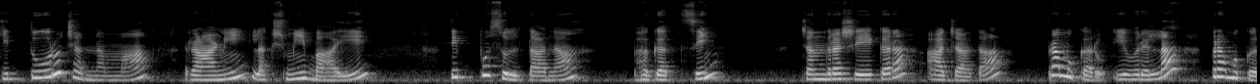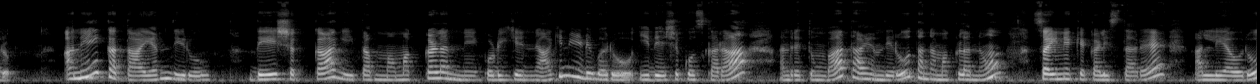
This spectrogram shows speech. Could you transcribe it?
ಕಿತ್ತೂರು ಚೆನ್ನಮ್ಮ, ರಾಣಿ ಲಕ್ಷ್ಮೀಬಾಯಿ, ಟಿಪ್ಪು ಸುಲ್ತಾನ ಭಗತ್ ಸಿಂಗ್, ಚಂದ್ರಶೇಖರ ಆಜಾದ ಪ್ರಮುಖರು. ಇವರೆಲ್ಲ ಪ್ರಮುಖರು. ಅನೇಕ ತಾಯಂದಿರು ದೇಶಕ್ಕಾಗಿ ತಮ್ಮ ಮಕ್ಕಳನ್ನೇ ಕೊಡುಗೆಯನ್ನಾಗಿ ನೀಡುವರು. ಈ ದೇಶಕ್ಕೋಸ್ಕರ ಅಂದರೆ ತುಂಬ ತಾಯಂದಿರು ತನ್ನ ಮಕ್ಕಳನ್ನು ಸೈನ್ಯಕ್ಕೆ ಕಳಿಸ್ತಾರೆ. ಅಲ್ಲಿ ಅವರು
